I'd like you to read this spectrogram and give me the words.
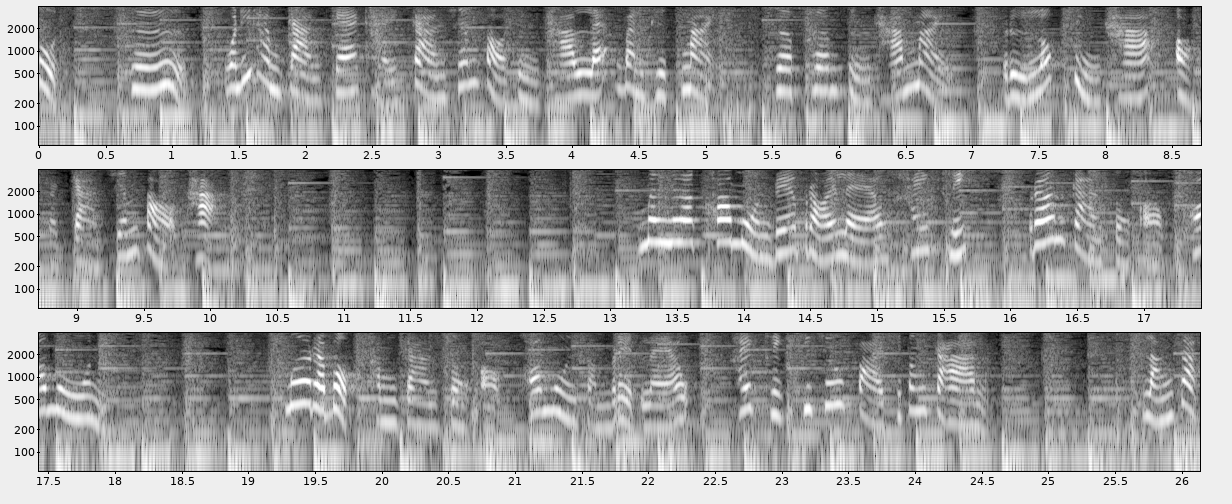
สุด คือวันที่ทำการแก้ไขการเชื่อมต่อสินค้าและบันทึกใหม่ เพื่อเพิ่มสินค้าใหม่ หรือลบสินค้าออกจากการเชื่อมต่อค่ะ เมื่อเลือกข้อมูลเรียบร้อยแล้ว ให้คลิกเริ่มการส่งออกข้อมูล เมื่อระบบทำการส่งออกข้อมูลสำเร็จแล้ว ให้คลิกที่ชื่อไฟล์ที่ต้องการ หลังจาก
